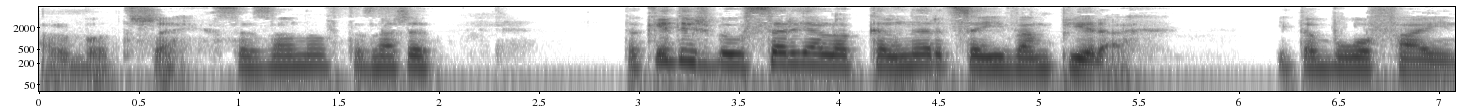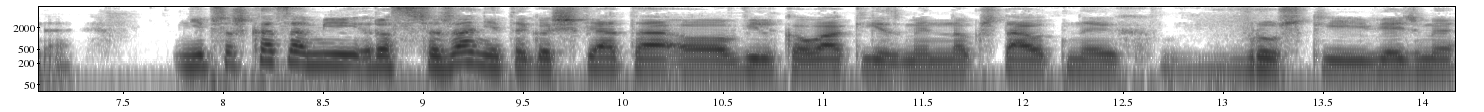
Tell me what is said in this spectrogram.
albo trzech sezonów. To znaczy, to kiedyś był serial o kelnerce i wampirach. I to było fajne. Nie przeszkadza mi rozszerzanie tego świata o wilkołaki zmiennokształtnych, wróżki, wiedźmy.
